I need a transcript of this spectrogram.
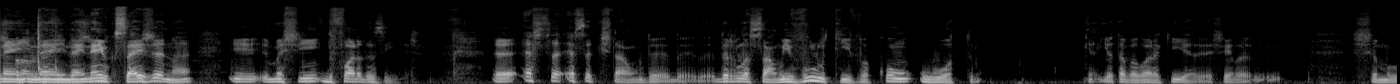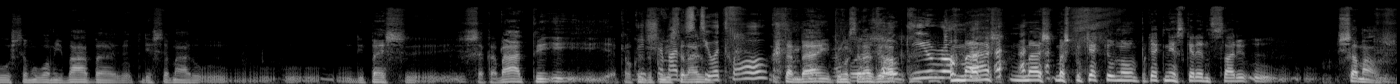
nem, nem, nem, nem o que seja, não é? E- mas sim de fora das ilhas. Eh, essa, essa questão de, de, de relação evolutiva com o outro, eu estava agora aqui, a Sheila chamou, chamou o Homem Baba, eu podia chamar o, o, o Dipesh Chakrabarti e, e aquela coisa chamar provincial- Stuart Hall. também, promocionar geral. Mas, mas, mas porquê é que eu não, porquê é que nem sequer é necessário uh, chamá-los?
